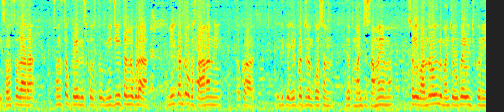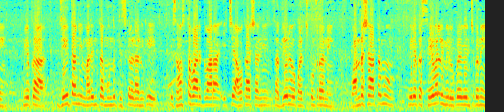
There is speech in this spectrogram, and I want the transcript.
ఈ సంస్థ ద్వారా సంస్థకు పేరు తీసుకొస్తూ మీ జీవితంలో కూడా మీకంటూ ఒక స్థానాన్ని ఒక ఇది ఏర్పరచడం కోసం ఇది ఒక మంచి సమయము. సో ఈ వంద రోజులు మంచి ఉపయోగించుకొని మీ యొక్క జీవితాన్ని మరింత ముందుకు తీసుకెళ్ళడానికి ఈ సంస్థ వారి ద్వారా ఇచ్చే అవకాశాన్ని సద్వినియోగపరచుకుంటారని వంద శాతము వీరి యొక్క సేవల్ని మీరు ఉపయోగించుకొని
